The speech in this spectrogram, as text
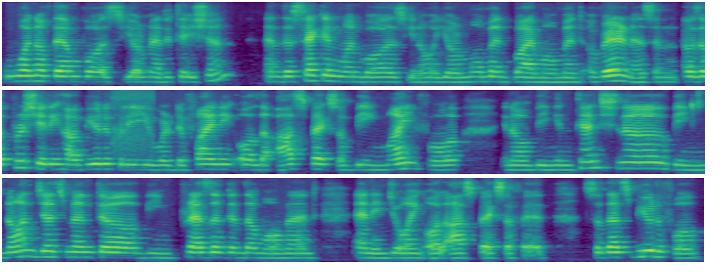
one of them was your meditation and the second one was you know your moment by moment awareness and i was appreciating how beautifully you were defining all the aspects of being mindful you know being intentional being non-judgmental being present in the moment and enjoying all aspects of it so that's beautiful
